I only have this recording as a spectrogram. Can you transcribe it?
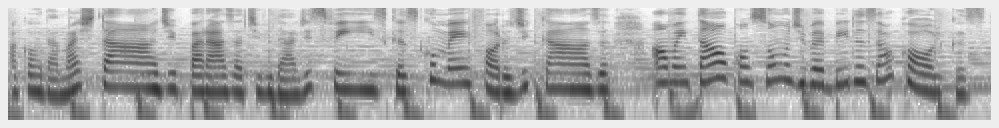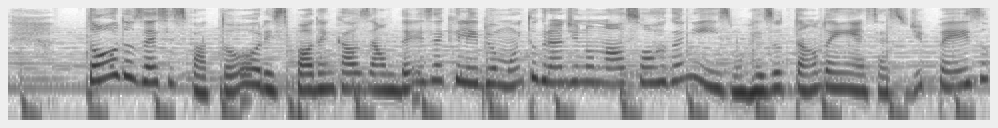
acordar mais tarde, parar as atividades físicas, comer fora de casa, aumentar o consumo de bebidas alcoólicas. Todos esses fatores podem causar um desequilíbrio muito grande no nosso organismo, resultando em excesso de peso,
